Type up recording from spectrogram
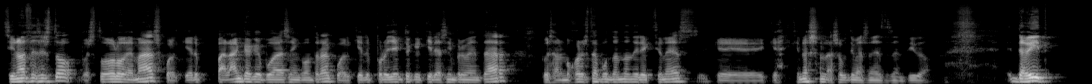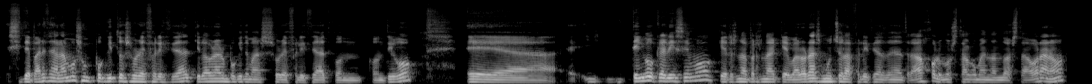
Si no haces esto, pues todo lo demás, cualquier palanca que puedas encontrar, cualquier proyecto que quieras implementar, pues a lo mejor está apuntando en direcciones que no son las óptimas en este sentido. David, si te parece, hablamos un poquito sobre felicidad. Quiero hablar un poquito más sobre felicidad contigo. Eh, tengo clarísimo que eres una persona que valoras mucho la felicidad en el trabajo, lo hemos estado comentando hasta ahora, ¿no?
